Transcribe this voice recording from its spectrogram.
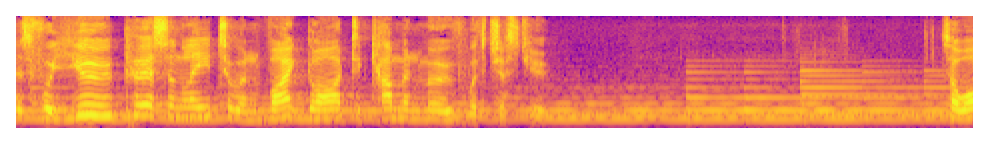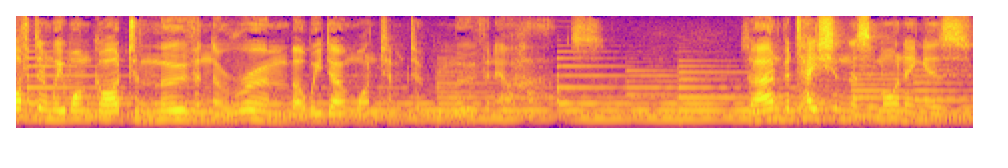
is for you personally to invite God to come and move with just you. So often we want God to move in the room, but we don't want Him to move in our hearts. So our invitation this morning is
